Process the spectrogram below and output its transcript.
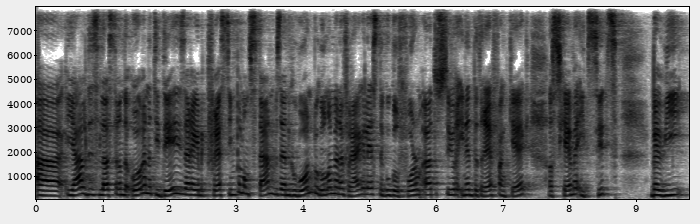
Uh, ja, dus luisterende oren. Het idee is eigenlijk vrij simpel ontstaan. We zijn gewoon begonnen met een vragenlijst, een Google Form uit te sturen in het bedrijf van kijk, als jij met iets zit, bij wie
